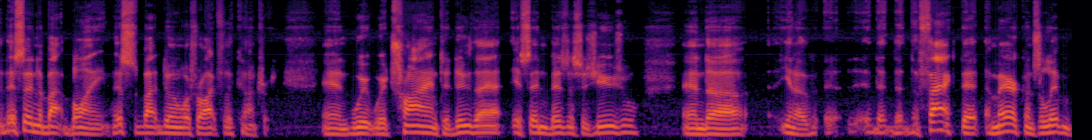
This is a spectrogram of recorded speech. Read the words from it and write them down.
this isn't about blame. This is about doing what's right for the country. And we're, we're trying to do that. It's in business as usual. And, uh, you know, uh, the, the, the fact that Americans are living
